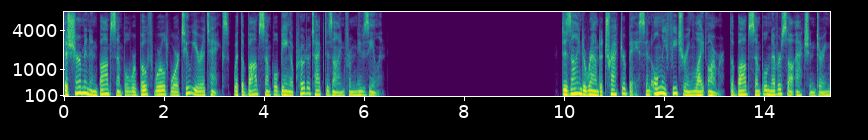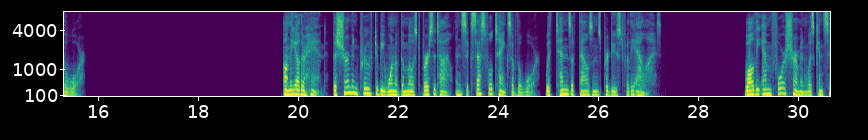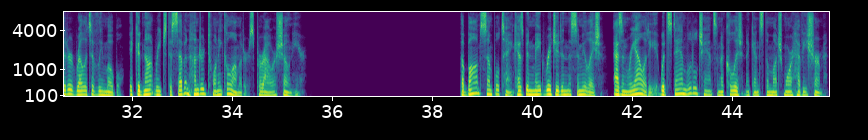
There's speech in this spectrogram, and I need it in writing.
The Sherman and Bob Semple were both World War II era tanks, with the Bob Semple being a prototype design from New Zealand. Designed around a tractor base and only featuring light armor, the Bob Semple never saw action during the war. On the other hand, the Sherman proved to be one of the most versatile and successful tanks of the war, with tens of thousands produced for the Allies. While the M4 Sherman was considered relatively mobile, it could not reach the 720 km per hour shown here. The Bob Semple tank has been made rigid in the simulation, as in reality it would stand little chance in a collision against the much more heavy Sherman.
